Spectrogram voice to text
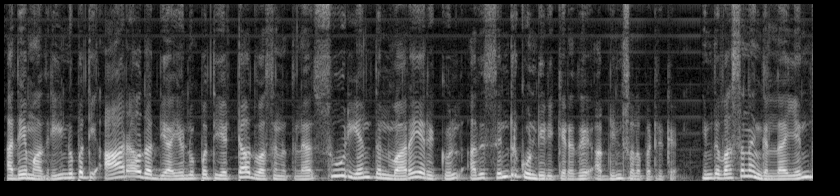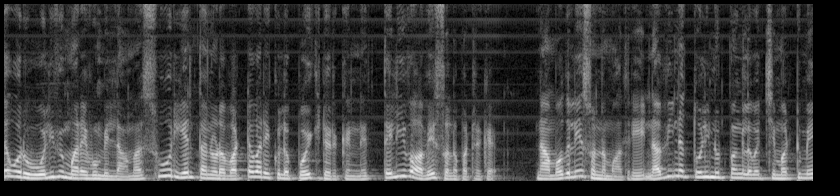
அதே மாதிரி முப்பத்தி ஆறாவது அத்தியாயம் முப்பத்தி எட்டாவது வசனத்தில் சூரியன் தன் வரையறைக்குள் அது சென்று கொண்டிருக்கிறது அப்படின்னு சொல்லப்பட்டிருக்கு. இந்த வசனங்களில் எந்த ஒரு ஒளிவு மறைவும் இல்லாமல் சூரியன் தன்னோட வட்டவரைக்குள்ளே போய்கிட்டு இருக்குன்னு தெளிவாகவே சொல்லப்பட்டிருக்கு. நான் முதலே சொன்ன மாதிரி நவீன தொழில்நுட்பங்களை வச்சு மட்டுமே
